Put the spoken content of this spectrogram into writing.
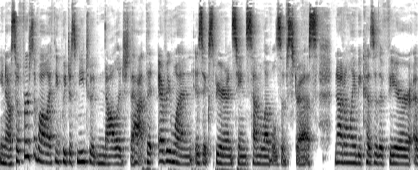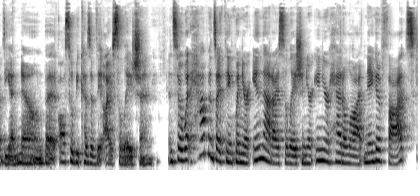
you know so first of all i think we just need to acknowledge that that everyone is experiencing some levels of stress not only because of the fear of the unknown but also because of the isolation and so what happens i think when you're in that isolation you're in your head a lot negative thoughts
